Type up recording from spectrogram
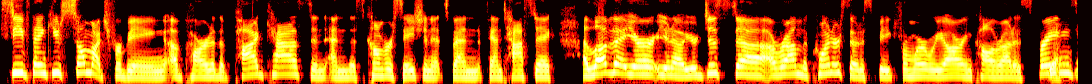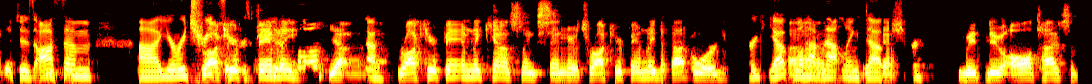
Steve, thank you so much for being a part of the podcast and and this conversation. It's been fantastic. I love that you're you know you're just uh, around the corner, so to speak, from where we are in Colorado Springs, yeah. which is awesome. Uh, your retreat. Rock Your Family. Yeah. yeah. Rock Your Family Counseling Center. It's rockyourfamily.org. Yep. We'll have that linked up. Yeah. Sure. We do all types of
